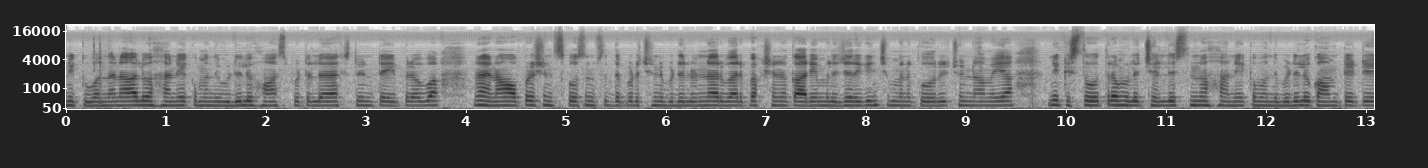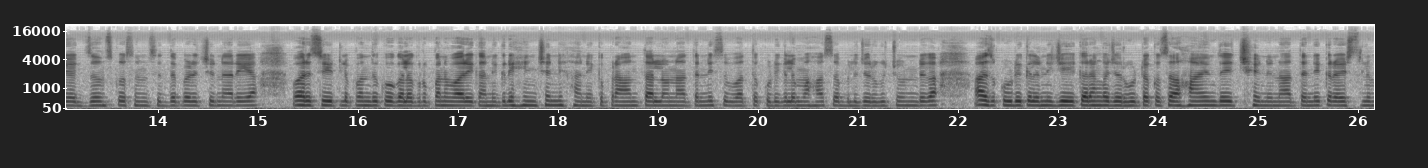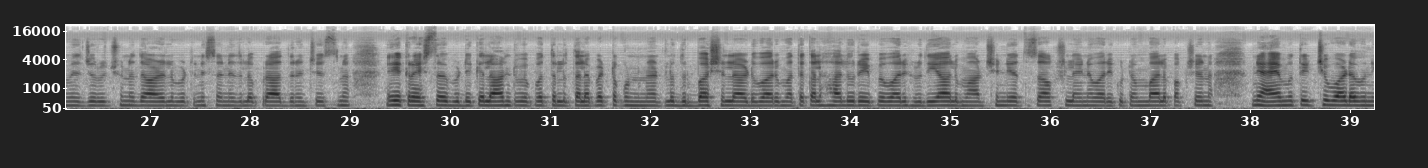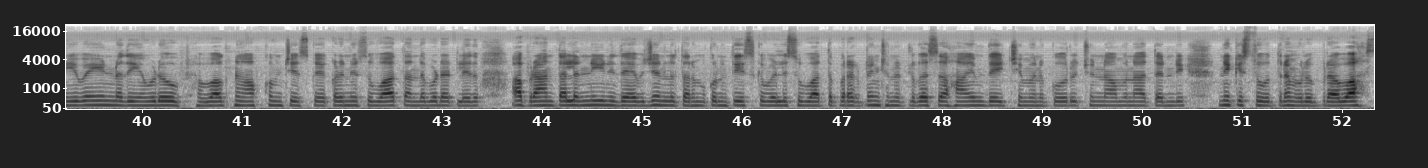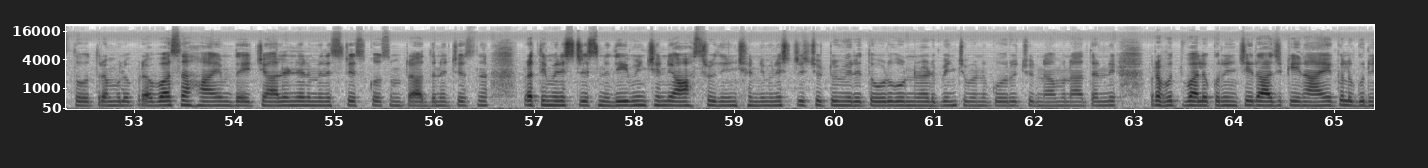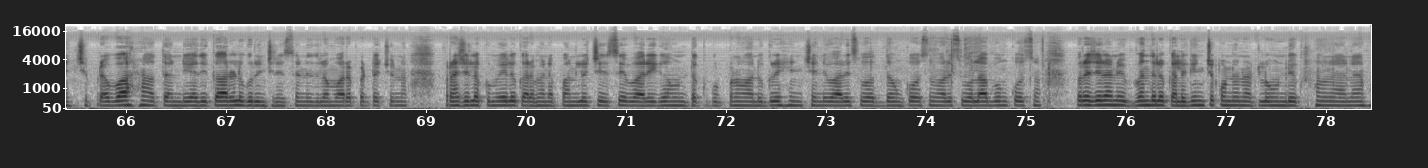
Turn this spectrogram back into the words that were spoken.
నీకు వందనాలు. అనేక మంది బిడ్డలు హాస్పిటల్లో యాక్సిడెంట్ అయ్యి ప్రభా నాయన ఆపరేషన్స్ కోసం సిద్ధపడుచున్న బిడ్డలు ఉన్నారు. వారి పక్షాన కార్యములు జరిగించమని కోరుచున్నామయ్యా. నీకు స్తోత్రములు చెల్లిస్తున్న. అనేక మంది బిడ్డలు కాంపిటేటివ్ ఎగ్జామ్స్ కోసం సిద్ధపడుచున్నారయ్యా. వారి సీట్లు పొందుకోగల కృపను వారికి అనుగ్రహించండి. అనేక ప్రాంతాల్లో నా తండ్రి సువార్త కుడిగల మహాసభలు జరుగుతుండగా ఆ కుడికలని జయకరంగా జరుగుటకు సహాయం తెచ్చండి నా తండ్రి క్రైస్తుల మీద జరుగుతున్న దాడులు బట్టి సన్నిధిలో ప్రార్థన చేస్తున్న ఏ క్రైస్తవ క్రైస్తవ బిడ్డకి ఎలాంటి విపత్తులు తలపెట్టకుండానట్లు దుర్భాషలాడు వారు మత కలహాలు రేపే వారి హృదయాలు మార్చండి. అతి సాక్షులైన వారి కుటుంబాల పక్షాన న్యాయము తీర్చివాడవు. నీవే ఉన్న దేవుడు. ప్రభా జ్ఞాపకం చేసుకో. ఎక్కడ నీ సువార్త అందబడట్లేదు. ఆ ప్రాంతాలన్నీ నీ దైవజనులు తరుముకొని తీసుకువెళ్ళి సువార్త ప్రకటించినట్లుగా సహాయం దయచేయమని కోరుచున్నాము నా తండ్రి. నీకు స్తోత్రములు. ప్రభా స్తోత్రములు. ప్రభా సహాయం దయచి ఆల్ ఇండియన్ మినిస్ట్రీస్ కోసం ప్రార్థన చేసిన ప్రతి మినిస్ట్రీస్ని దీవించండి ఆస్వాదించండి మినిస్ట్రీ ప్రతి చుట్టూ మీరు తోడుగుండి నడిపించమని కోరుచున్నాము నా తండ్రి. ప్రభుత్వాల గురించి రాజకీయ నాయకుల గురించి ప్రభా నా తండ్రి అధికారుల గురించి నీ సన్నిధిలో మొరపెట్టుచున్న ప్రజలకు మేలుకరమైన పనులు చేసే వారిగా ఉంటకు కృపను అనుగ్రహించండి. వారి స్వార్థం కోసం వారి స్వలాభం కోసం ప్రజలను ఇబ్బందులు కలిగించకుండానట్లు ఉండే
